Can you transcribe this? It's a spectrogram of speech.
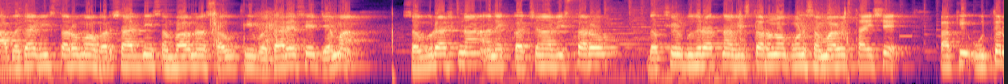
આ બધા વિસ્તારોમાં વરસાદની સંભાવના સૌથી વધારે છે. જેમાં સૌરાષ્ટ્રના અને કચ્છના વિસ્તારો, દક્ષિણ ગુજરાતના વિસ્તારોનો પણ સમાવેશ થાય છે. બાકી ઉત્તર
